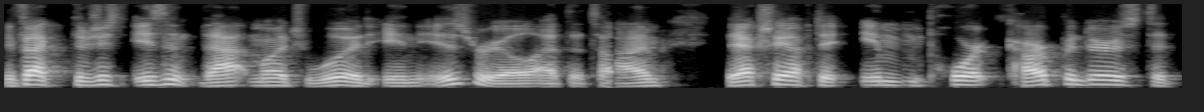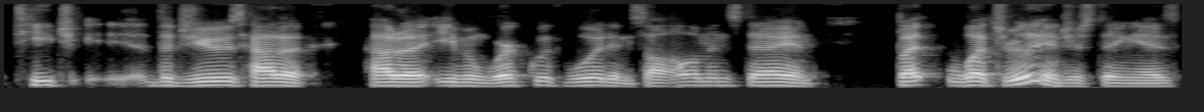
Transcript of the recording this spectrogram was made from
In fact, there just isn't that much wood in Israel at the time. They actually have to import carpenters to teach eh, the Jews how to how to even work with wood in Solomon's day. And but what's really interesting is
